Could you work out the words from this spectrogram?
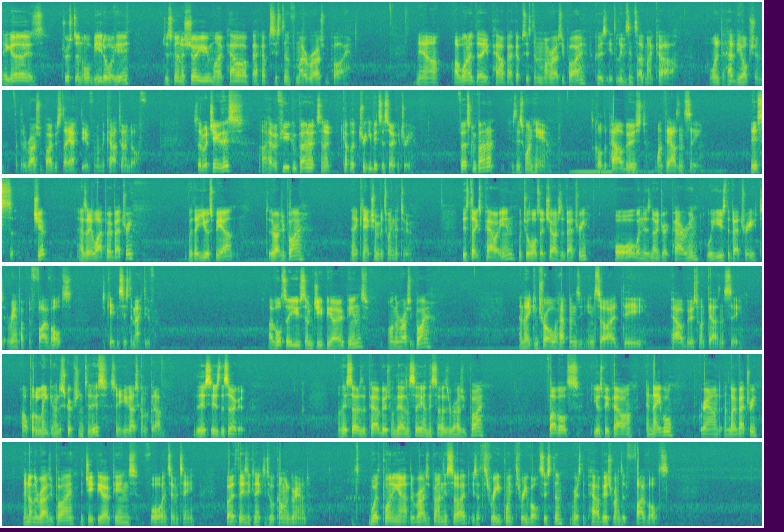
Hey guys, Tristan or Beardor here. Just going to show you my power backup system for my Raspberry Pi. Now, I wanted the power backup system on my Raspberry Pi because it lives inside my car. I wanted to have the option that the Raspberry Pi could stay active when the car turned off. So to achieve this, I have a few components and a couple of tricky bits of circuitry. First component is this one here. It's called the Power Boost 1000C. This chip has a LiPo battery with a USB out to the Raspberry Pi and a connection between the two. This takes power in, which will also charge the battery, or when there's no direct power in, we'll use the battery to ramp up to 5 volts to keep the system active. I've also used some GPIO pins on the Raspberry Pi and they control what happens inside the Power Boost 1000C. I'll put a link in the description to this so you guys can look it up. This is the circuit. On this side is the Power Boost 1000C, on this side is the Raspberry Pi. 5 volts USB power enable, ground and low battery. And on the Raspberry Pi, the GPIO pins 4 and 17. Both these are connected to a common ground. Worth pointing out the Raspberry on this side is a 3.3 volt system whereas the Power Boost runs at 5 volts.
